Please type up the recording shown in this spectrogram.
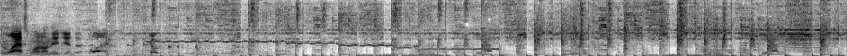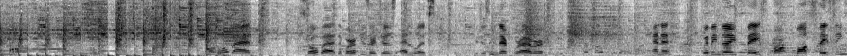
the last one on the agenda. So bad. So bad. The burpees are just endless. You're just in there forever. And uh, we've been doing face, bo- box facing.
